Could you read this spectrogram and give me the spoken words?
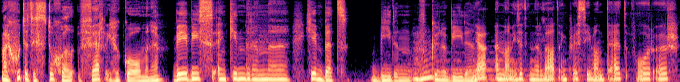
Maar goed, het is toch wel ver gekomen. Hè? Baby's en kinderen uh, geen bed bieden of mhm. kunnen bieden. Ja, en dan is het inderdaad een kwestie van tijd voor er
